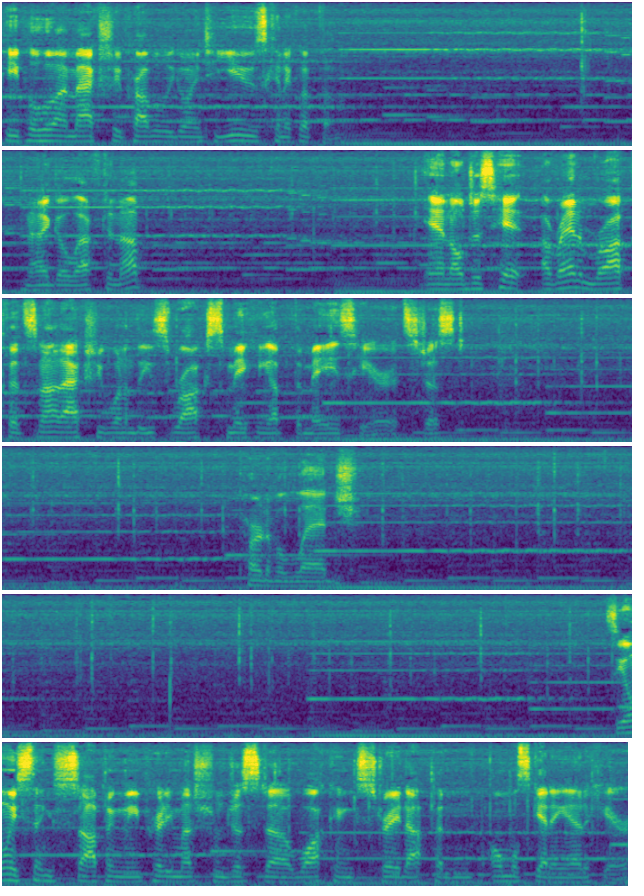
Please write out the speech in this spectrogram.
people who I'm actually probably going to use can equip them. And I go left and up. And I'll just hit a random rock that's not actually one of these rocks making up the maze here. It's just part of a ledge. The only thing stopping me pretty much from just uh, walking straight up and almost getting out of here.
